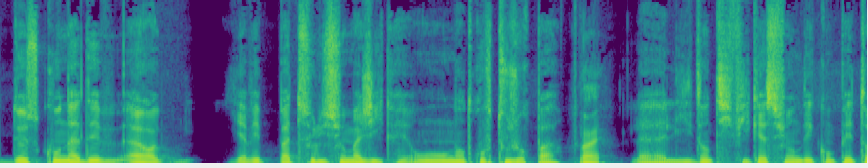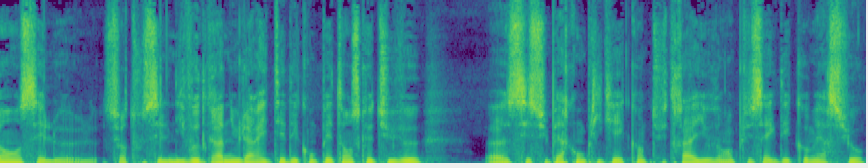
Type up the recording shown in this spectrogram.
de ce qu'on a. Alors, il n'y avait pas de solution magique, on n'en trouve toujours pas. L'identification des compétences et le, surtout c'est le niveau de granularité des compétences que tu veux, euh, c'est super compliqué quand tu travailles en plus avec des commerciaux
